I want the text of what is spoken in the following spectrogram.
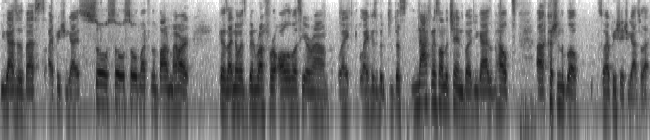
You guys are the best. I appreciate you guys so so so much from the bottom of my heart because I know it's been rough for all of us here around. Like life has been just knocking us on the chin, but you guys have helped uh, cushion the blow. So I appreciate you guys for that.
